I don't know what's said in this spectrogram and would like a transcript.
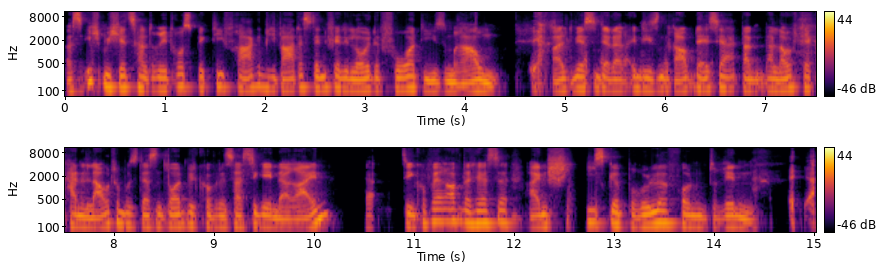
Was ich mich jetzt halt retrospektiv frage, wie war das denn für die Leute vor diesem Raum? Ja. Weil wir sind ja da in diesem Raum, der ist ja, dann, da läuft ja keine laute Musik, da sind Leute mit Kopfhörer. Das heißt, sie gehen da rein, Ja. ziehen Kopfhörer auf und dann hörst du ein Schießgebrülle von drin. ja,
